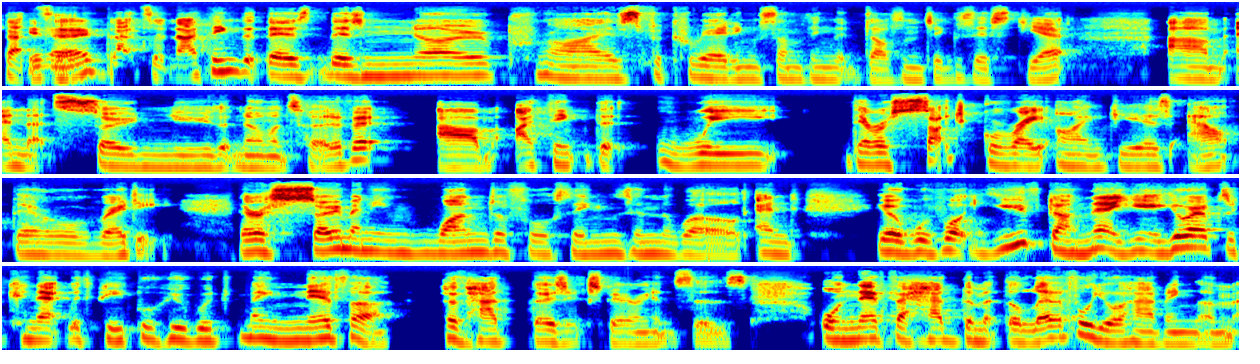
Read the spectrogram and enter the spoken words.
that's you know? it. That's it. And I think that there's there's no prize for creating something that doesn't exist yet, um, and that's so new that no one's heard of it. Um, I think that we there are such great ideas out there already. There are so many wonderful things in the world. And you know, with what you've done there, you, you're able to connect with people who would may never have had those experiences or never had them at the level you're having them.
